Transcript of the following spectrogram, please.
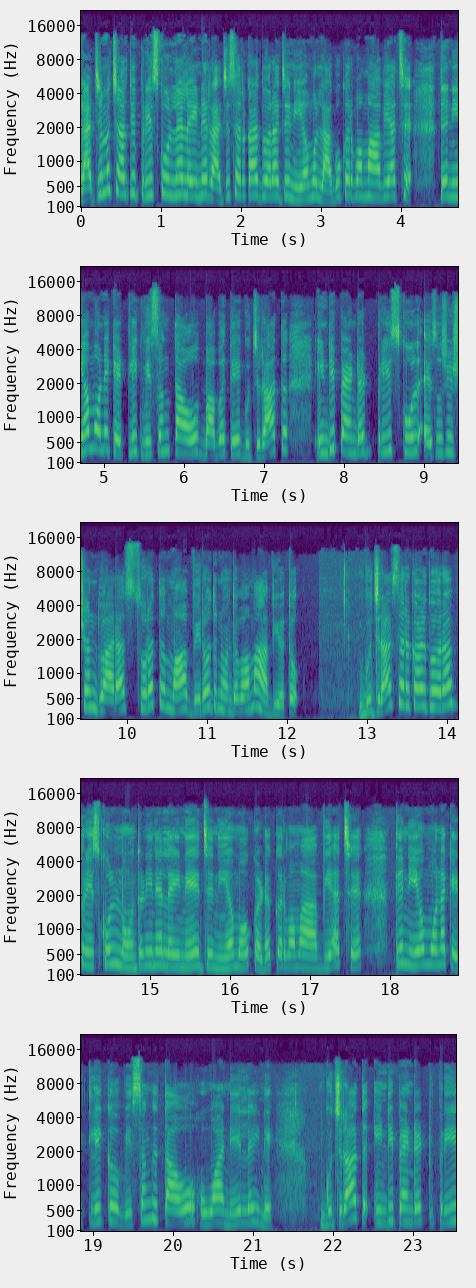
રાજ્યમાં ચાલતી પ્રી સ્કૂલને લઈને રાજ્ય સરકાર દ્વારા જે નિયમો લાગુ કરવામાં આવ્યા છે, તે નિયમોને કેટલીક વિસંગતાઓ બાબતે Gujarat independent pre school association દ્વારા સુરતમાં વિરોધ નોંધવામાં આવ્યો હતો. ગુજરાત સરકાર દ્વારા પ્રીસ્કૂલ નોંધણીને લઈને જે નિયમો કડક કરવામાં આવ્યા છે, તે નિયમોના કેટલીક વિસંગતાઓ હોવાને લઈને Gujarat independent pre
